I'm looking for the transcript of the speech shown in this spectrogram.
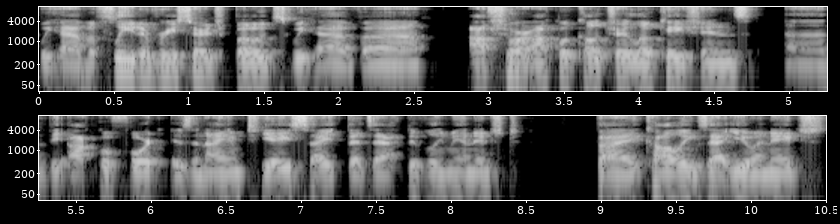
We have a fleet of research boats. We have uh, offshore aquaculture locations. Uh, the Aquafort is an IMTA site that's actively managed by colleagues at UNH,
